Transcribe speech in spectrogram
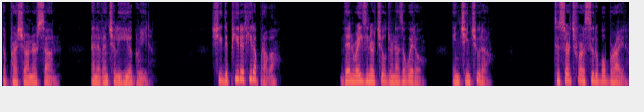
the pressure on her son, and eventually he agreed. She deputed Hiraprabha, then raising her children as a widow, in Chinchura to search for a suitable bride.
